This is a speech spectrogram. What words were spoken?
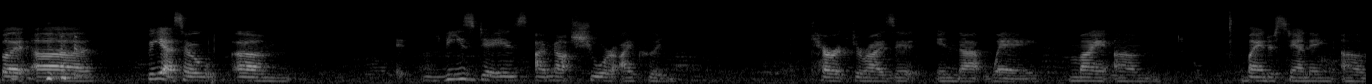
but uh, but yeah. So um, it- these days, I'm not sure I could characterize it in that way. My um, my understanding of,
